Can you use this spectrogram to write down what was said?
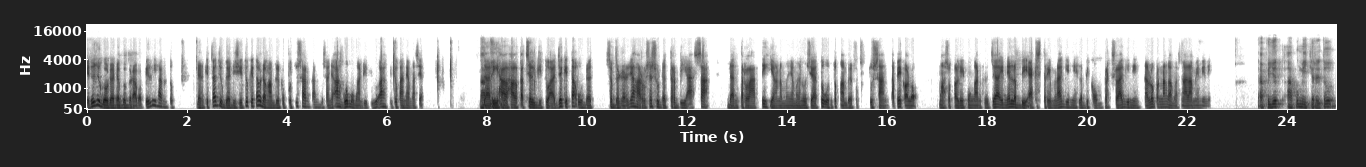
Itu juga udah ada beberapa pilihan tuh. Dan kita juga di situ kita udah ngambil keputusan kan. Misalnya ah gue mau mandi dulu ah gitu kan ya Mas ya. Dari hal-hal kecil gitu aja kita udah sebenarnya harusnya sudah terbiasa dan terlatih yang namanya manusia tuh untuk ngambil keputusan. Tapi kalau masuk ke lingkungan kerja ini lebih ekstrim lagi nih, lebih kompleks lagi nih. Nah, lu pernah nggak mas ngalamin ini? Tapi Yud, aku mikir itu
